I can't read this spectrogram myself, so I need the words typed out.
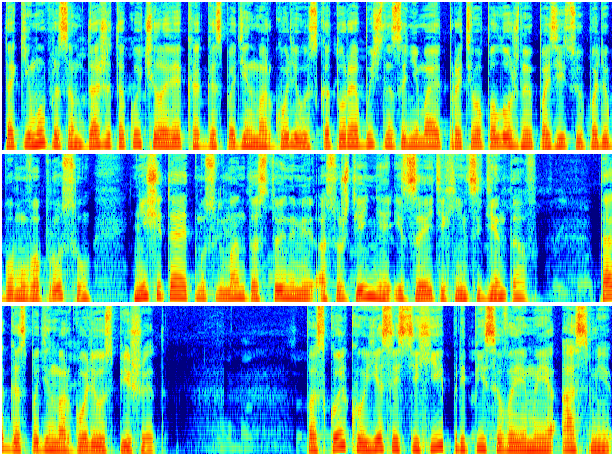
Таким образом, даже такой человек, как господин Марголиус, который обычно занимает противоположную позицию по любому вопросу, не считает мусульман достойными осуждения из-за этих инцидентов. Так господин Марголиус пишет. Поскольку, если стихи, приписываемые Асми,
